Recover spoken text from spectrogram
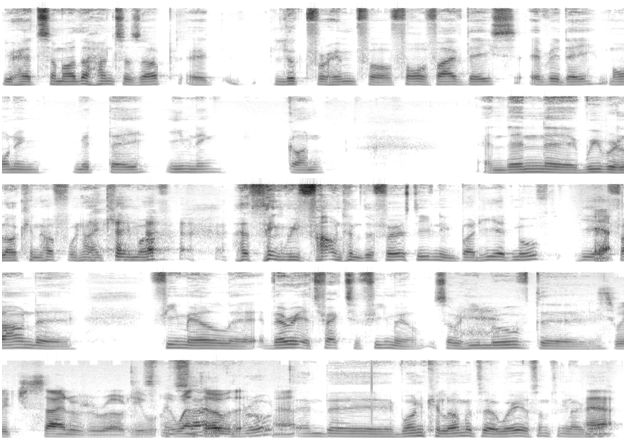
you had some other hunters up, uh, looked for him for four or five days, every day, morning, midday, evening, gone. And then uh, we were lucky enough when I came up. I think we found him the first evening, but he had moved. He yeah. had found a female, a uh, very attractive female. So he moved. Uh, Switch side of the road. He, he went over the, road yeah. and uh, one kilometer away or something like yeah. that.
